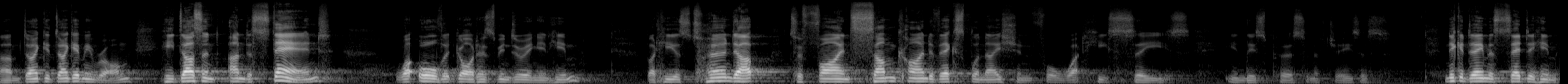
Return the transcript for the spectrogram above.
Um, don't, get, don't get me wrong. He doesn't understand what, all that God has been doing in him but he has turned up to find some kind of explanation for what he sees in this person of Jesus. Nicodemus said to him,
